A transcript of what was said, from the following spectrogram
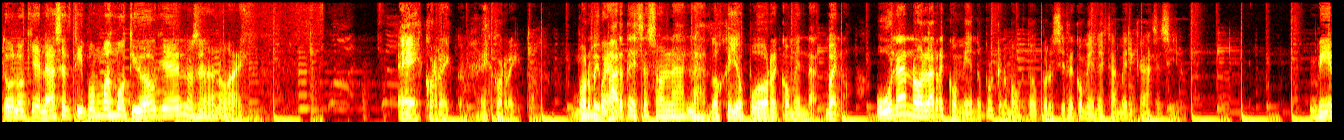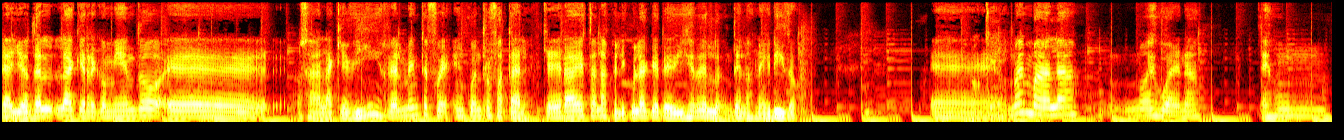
todo lo que él hace, el tipo más motivado que él, o sea, no hay. Es correcto, es correcto. Por mi Bueno, parte, esas son las, las dos que yo puedo recomendar. Bueno, una no la recomiendo porque no me gustó, pero sí recomiendo esta American Asesino. Mira, yo la que recomiendo, eh, o sea, la que vi realmente fue Encuentro Fatal, que era esta las películas que te dije de, lo- de los negritos. Eh. No es mala, no es buena, es un,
